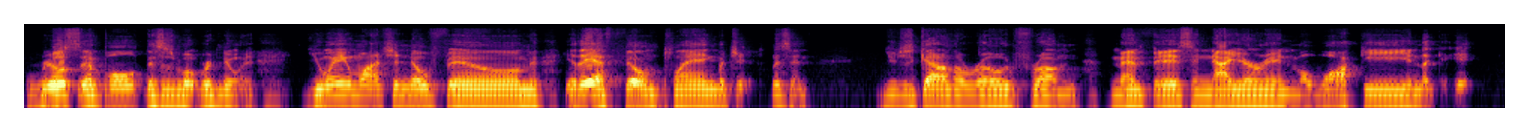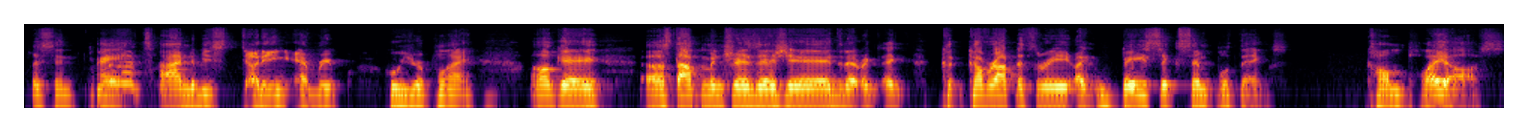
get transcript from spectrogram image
Real simple. This is what we're doing. You ain't watching no film. Yeah, they have film playing, but you, listen, you just got on the road from Memphis and now you're in Milwaukee. And like, it, listen, you don't have time to be studying every who you're playing. Okay, uh, stop them in transition, like, like, c- cover out the three, like basic, simple things. Come playoffs,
